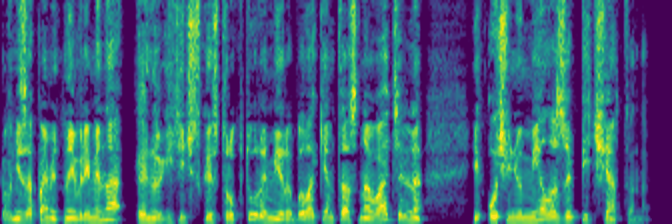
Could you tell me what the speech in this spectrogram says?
В незапамятные времена энергетическая структура мира была кем-то основательно и очень умело запечатана.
